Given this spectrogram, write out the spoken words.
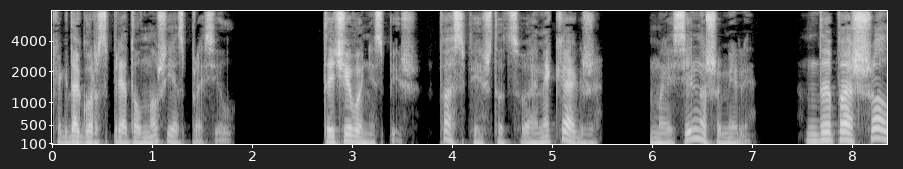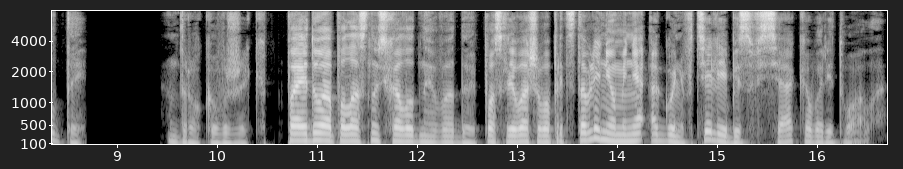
Когда Гор спрятал нож, я спросил. «Ты чего не спишь?» «Поспишь тут с вами, как же?» «Мы сильно шумели?» «Да пошел ты!» Друг вжик. «Пойду ополоснусь холодной водой. После вашего представления у меня огонь в теле и без всякого ритуала».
